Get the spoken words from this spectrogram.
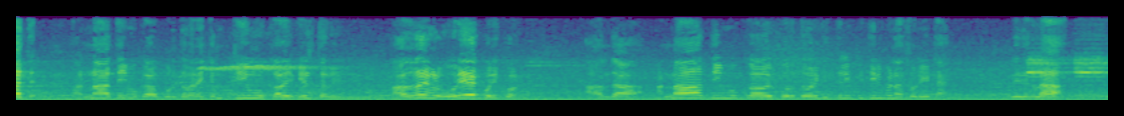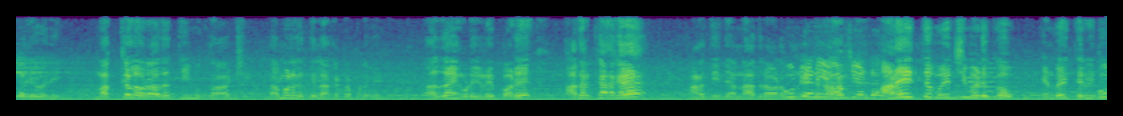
அண்ணா திமுக பொறுத்த வரைக்கும் திமுகவை வீழ்த்த வேண்டும். அதுதான் எங்களுக்கு ஒரே குறிக்கோள். அந்த அண்ணா திமுகவை பொறுத்த வரைக்கும் திருப்பி திருப்பி நான் சொல்லிட்டேன். புரியுதுங்களா? வரி மக்கள் வராத திமுக ஆட்சி தமிழகத்தில் அகற்றப்பட வேண்டும். அதுதான் எங்களுடைய நிலைப்பாடு. அதற்காக அனைத்து இந்திய அண்ணா திராவிட முன்னேற்ற கழகம் அனைத்து முயற்சியும் எடுக்கும் என்பதை தெரிவித்துக்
